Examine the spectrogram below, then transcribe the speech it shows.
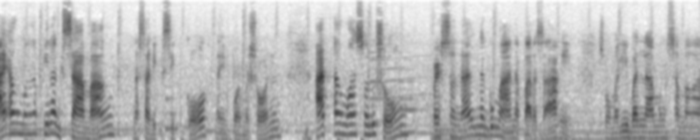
ay ang mga pinagsamang nasaliksik ko na impormasyon at ang mga solusyong personal na gumana para sa akin. So maliban lamang sa mga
